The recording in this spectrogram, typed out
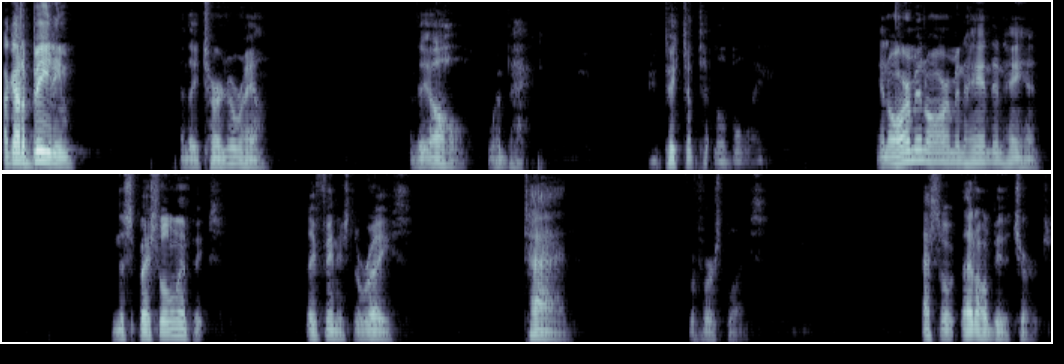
I got to beat him. And they turned around. And they all went back and picked up that little boy. And arm in arm and hand in hand in the Special Olympics, they finished the race tied for first place. That's, what, that ought to be the church.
